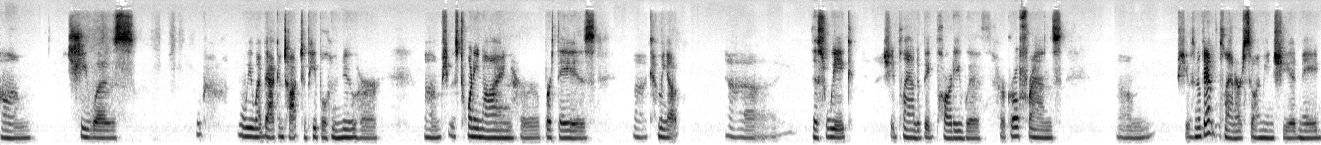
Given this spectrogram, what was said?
Um, she was we went back and talked to people who knew her um, she was 29. Her birthday is uh, coming up uh, this week. She had planned a big party with her girlfriends. Um, she was an event planner, so I mean, she had made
